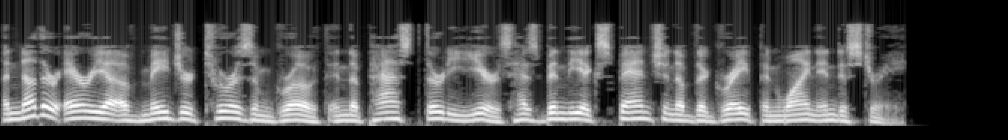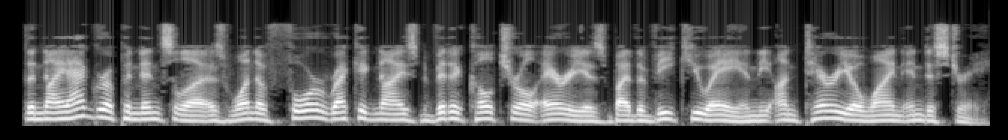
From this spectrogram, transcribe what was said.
Another area of major tourism growth in the past 30 years has been the expansion of the grape and wine industry. The Niagara Peninsula is one of four recognized viticultural areas by the VQA in the Ontario wine industry.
